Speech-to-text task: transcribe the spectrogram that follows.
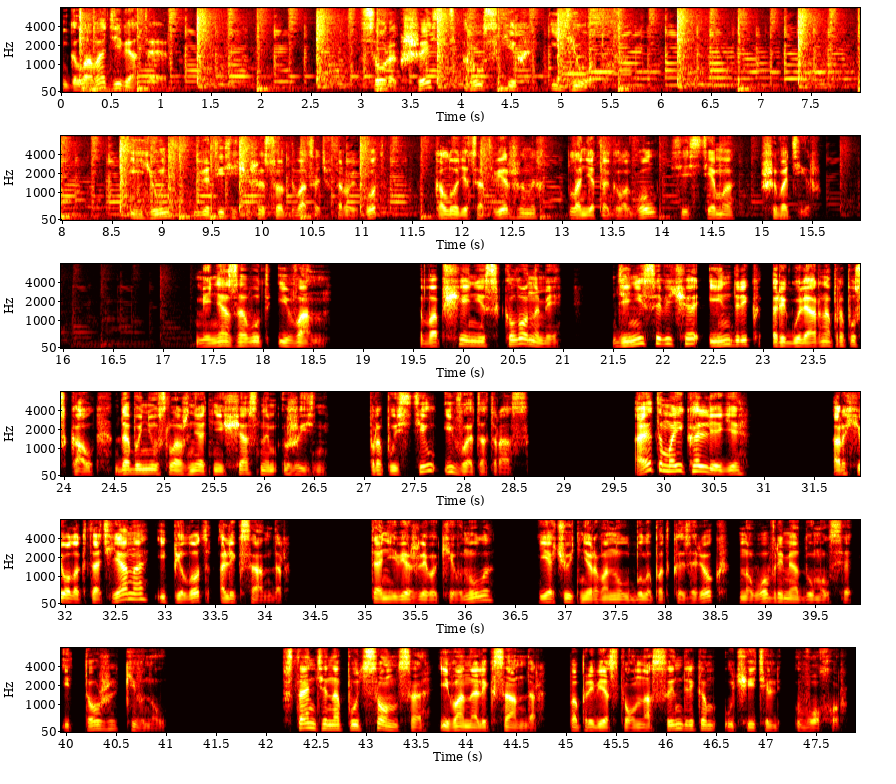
Глава 9. 46 русских идиотов. Июнь 2622 год. Колодец отверженных. Планета Глагол. Система Шиватир. Меня зовут Иван. В общении с клонами Денисовича Индрик регулярно пропускал, дабы не усложнять несчастным жизнь. Пропустил и в этот раз. А это мои коллеги, археолог Татьяна и пилот Александр. Таня вежливо кивнула. Я чуть не рванул было под козырек, но вовремя одумался и тоже кивнул. «Встаньте на путь солнца, Иван Александр», — поприветствовал нас с Индриком учитель Вохур.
